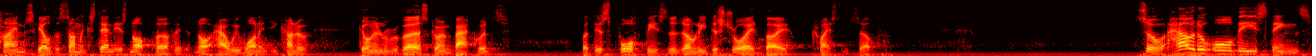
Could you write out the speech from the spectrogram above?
time scale to some extent. It's not perfect, it's not how we want it. You kind of go in reverse, going backwards. But this fourth beast is only destroyed by Christ himself. So, how do all these things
